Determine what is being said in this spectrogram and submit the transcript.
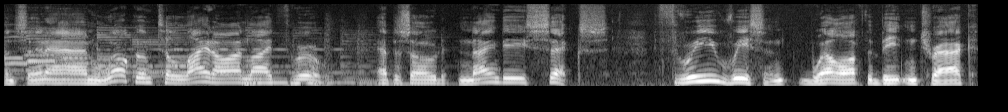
And welcome to Light On, Light Through, episode 96. Three recent, well off the beaten track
